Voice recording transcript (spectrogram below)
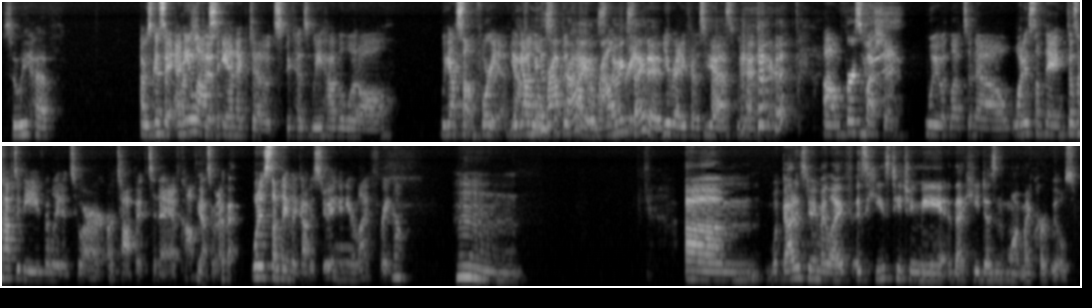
So we have I was gonna say any last anecdotes because we have a little. We got something for you. Yeah, we got give a me little the rapid fire round. I'm for you. excited. You ready for the Yeah. We got to hear. Um, first question. We would love to know what is something doesn't have to be related to our, our topic today of confidence or whatever. okay. What is something that God is doing in your life right now? Hmm. Um, what God is doing in my life is He's teaching me that He doesn't want my cartwheels.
